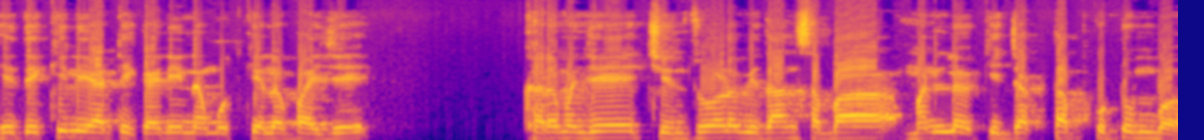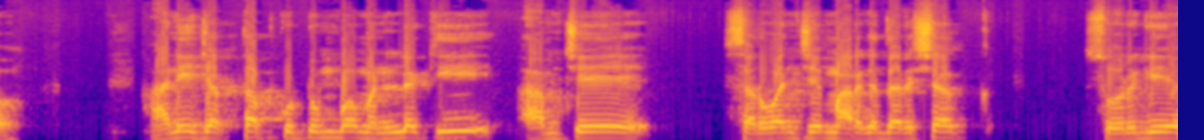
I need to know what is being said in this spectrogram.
हे देखील या ठिकाणी नमूद केलं पाहिजे. खरं म्हणजे चिंचवड विधानसभा म्हणलं की जगताप कुटुंब आणि जगताप कुटुंब म्हणलं की आमचे सर्वांचे मार्गदर्शक स्वर्गीय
